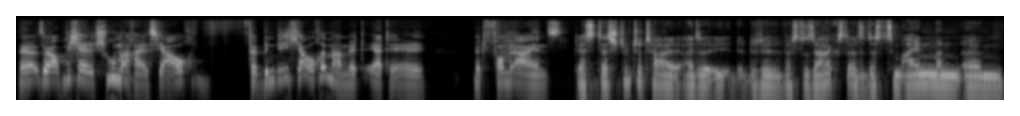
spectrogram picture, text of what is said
Ja, also auch Michael Schumacher ist ja auch verbinde ich ja auch immer mit RTL, mit Formel 1. Das, das stimmt total. Also, äh, was du sagst, also, dass zum einen man, ähm,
